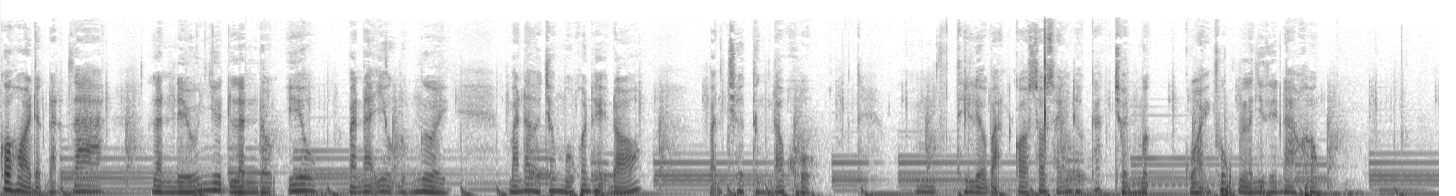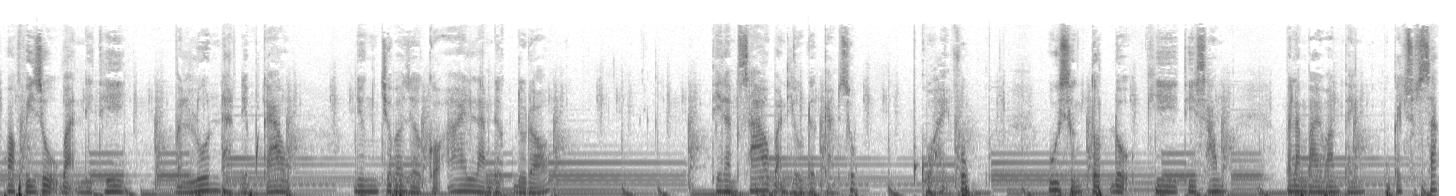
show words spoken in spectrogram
Câu hỏi được đặt ra là nếu như lần đầu yêu bạn đã yêu đúng người, Bạn đã ở trong mối quan hệ đó, Bạn chưa từng đau khổ Thì liệu bạn có so sánh được các chuẩn mực của hạnh phúc là như thế nào không? Hoặc ví dụ bạn đi thi và luôn đạt điểm cao, nhưng chưa bao giờ có ai làm được điều đó thì làm sao bạn hiểu được cảm xúc của hạnh phúc? Vui sướng tột độ khi thi xong và làm bài hoàn thành một cách xuất sắc.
